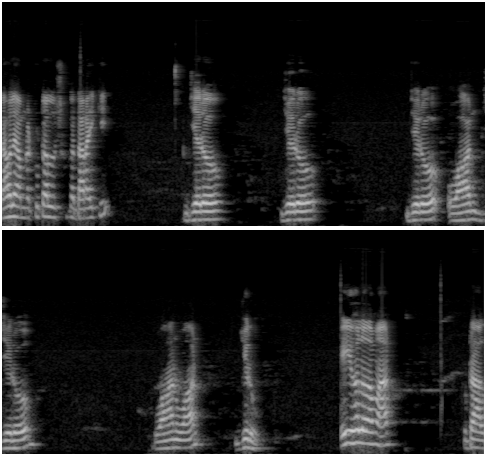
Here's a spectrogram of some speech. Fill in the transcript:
তাহলে আমরা টোটাল সংখ্যা দাঁড়াই কি? Zero zero zero one zero one one zero এই হলো আমার total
